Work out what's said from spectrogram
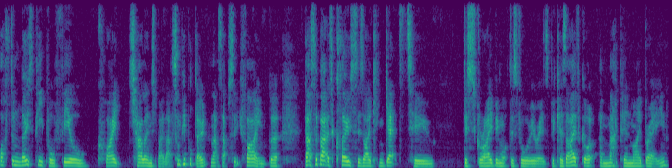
often most people feel quite challenged by that. Some people don't, and that's absolutely fine. But that's about as close as I can get to describing what dysphoria is because I've got a map in my brain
